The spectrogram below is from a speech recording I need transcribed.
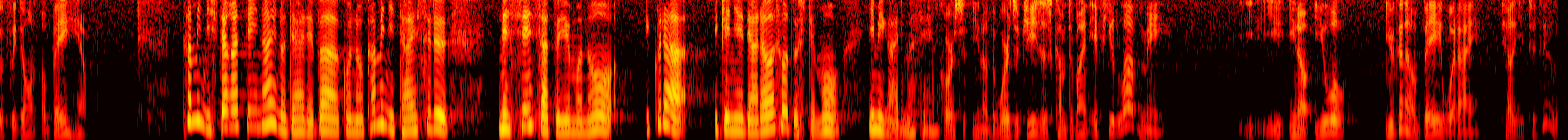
if we don't obey Him. 神に従っていないのであればこの神に対する熱心さというものをいくら生贄で表そうとしても意味がありません Of。course, you know, the words of Jesus come to mind. If you love me, you, you know, you will you're going to obey what I tell you to do.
